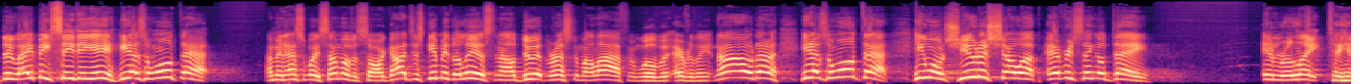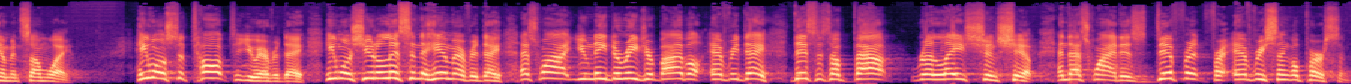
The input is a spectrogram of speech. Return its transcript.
do A B C D E. He doesn't want that. I mean, that's the way some of us are. God, just give me the list and I'll do it the rest of my life and we'll everything. No, no, He doesn't want that. He wants you to show up every single day and relate to Him in some way. He wants to talk to you every day. He wants you to listen to Him every day. That's why you need to read your Bible every day. This is about relationship, and that's why it is different for every single person.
